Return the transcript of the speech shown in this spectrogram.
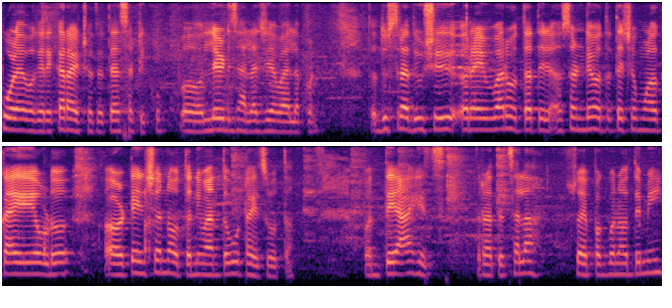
पोळ्या वगैरे करायच्या होत्या. त्यासाठी खूप लेट झाला जेवायला पण. तर दुसऱ्या दिवशी रविवार होता ते संडे होता त्याच्यामुळं काय एवढं टेन्शन नव्हतं. निवांत उठायचं होतं. पण ते आहेच. तर आता चला स्वयंपाक बनवते मी.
